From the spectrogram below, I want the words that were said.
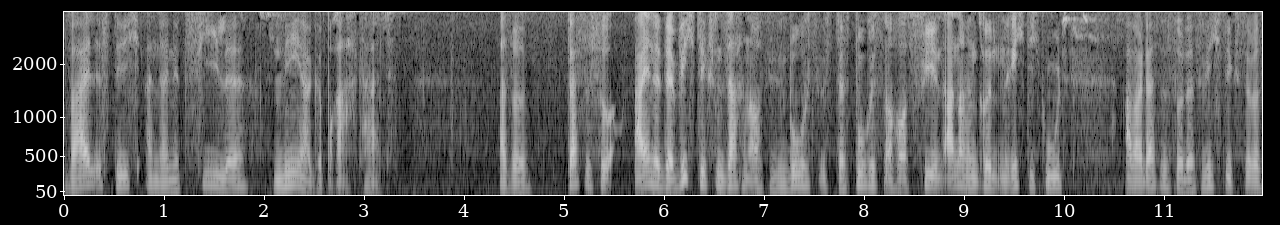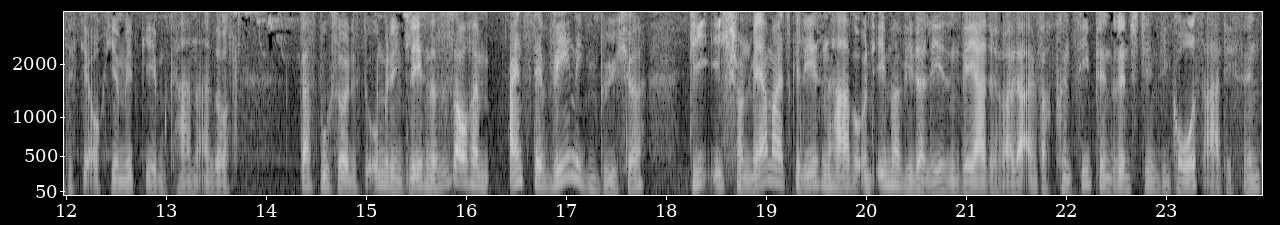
weil es dich an deine Ziele näher gebracht hat. Also das ist so eine der wichtigsten Sachen aus diesem Buch. Das Buch ist noch aus vielen anderen Gründen richtig gut, aber das ist so das Wichtigste, was ich dir auch hier mitgeben kann. Also das Buch solltest du unbedingt lesen. Das ist auch eins der wenigen Bücher, die ich schon mehrmals gelesen habe und immer wieder lesen werde, weil da einfach Prinzipien drinstehen, die großartig sind.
